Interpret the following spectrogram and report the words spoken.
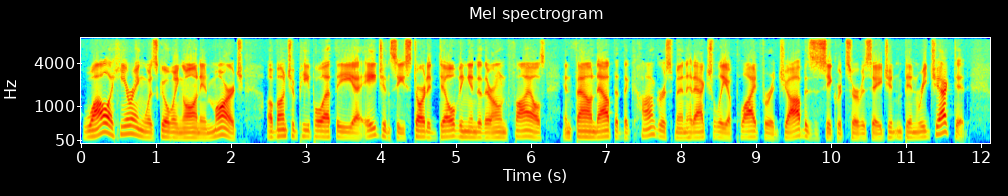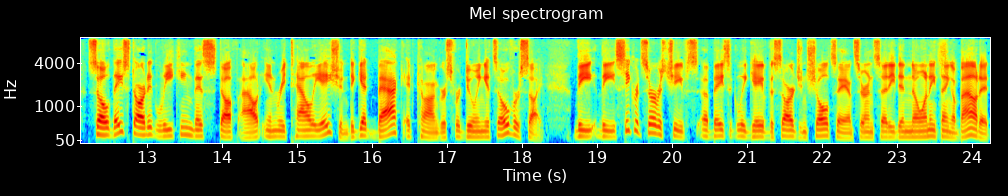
While a hearing was going on in March, a bunch of people at the uh, agency started delving into their own files and found out that the congressman had actually applied for a job as a Secret Service agent and been rejected. So they started leaking this stuff out in retaliation to get back at Congress for doing its oversight the the Secret Service chiefs uh, basically gave the Sergeant Schultz answer and said he didn't know anything about it.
